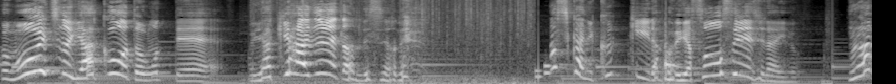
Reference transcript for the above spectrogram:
もう一度焼こうと思って焼き始めたんですよね。確かにクッキーだこれいやソーセージなんよ。ブラック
